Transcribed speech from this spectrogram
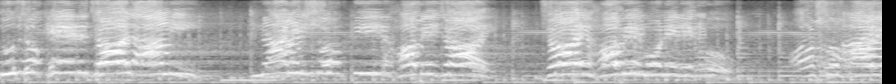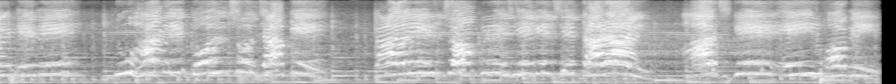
দু চোখের জল আমি। নারী শক্তির হবে জয়। জয় হবে মনে রেখো। অসহায় ভেবে দু হাতে তোলছো যাকে। কালের চক্রে জেগেছে তারাই। আজকের এই ভবে।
